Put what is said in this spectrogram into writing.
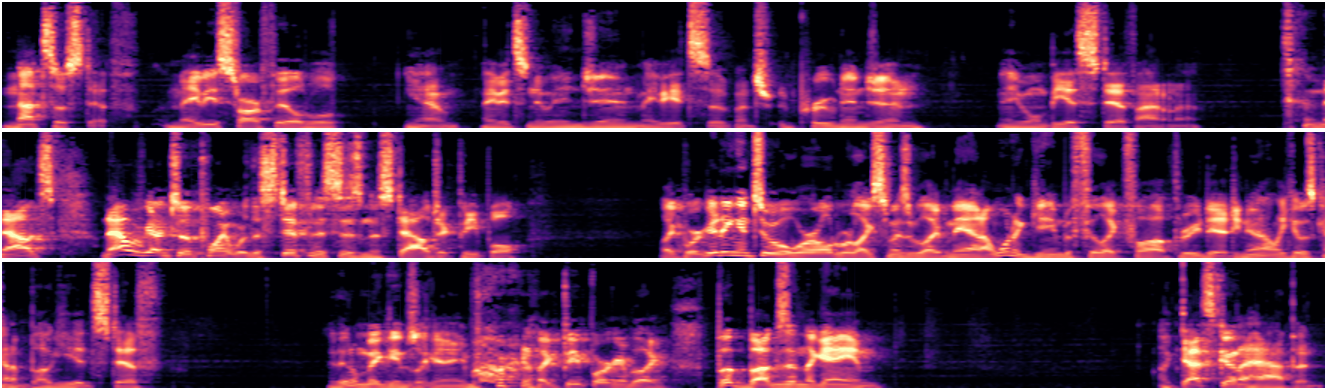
not so stiff. Maybe Starfield will, you know, maybe it's a new engine, maybe it's a much improved engine, maybe it won't be as stiff. I don't know. now it's now we've gotten to a point where the stiffness is nostalgic, people. Like we're getting into a world where like somebody's be like, man, I want a game to feel like Fallout 3 did. You know how like it was kind of buggy and stiff? Like, they don't make games like anymore. like people are gonna be like, put bugs in the game. Like that's gonna happen.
